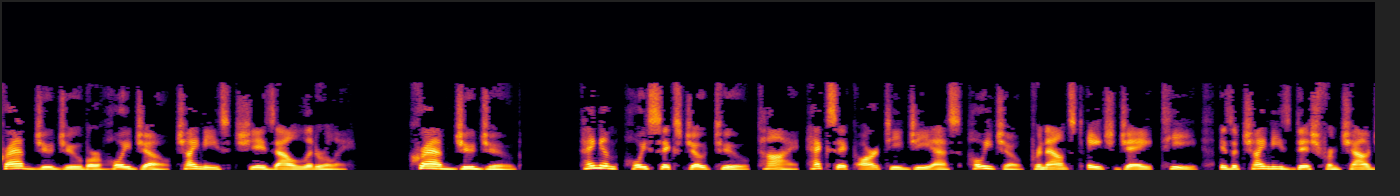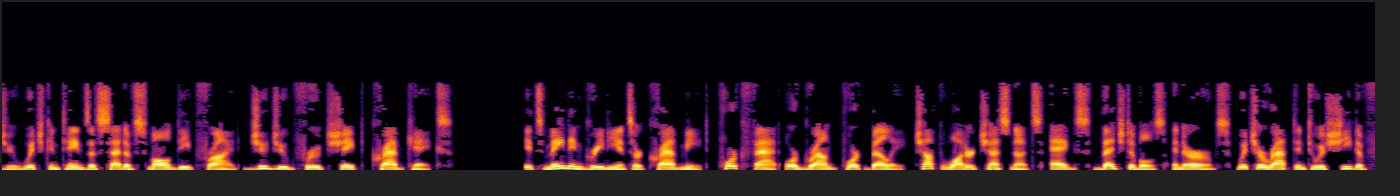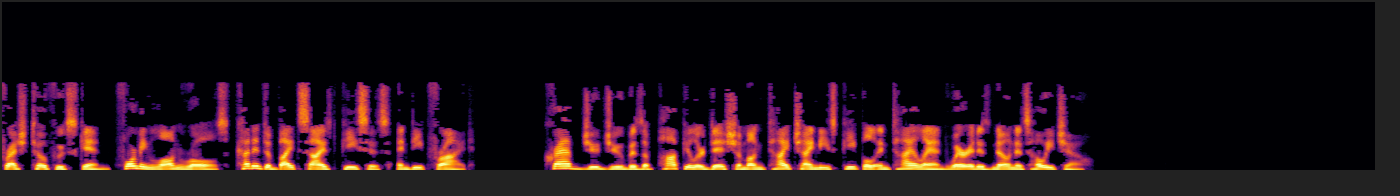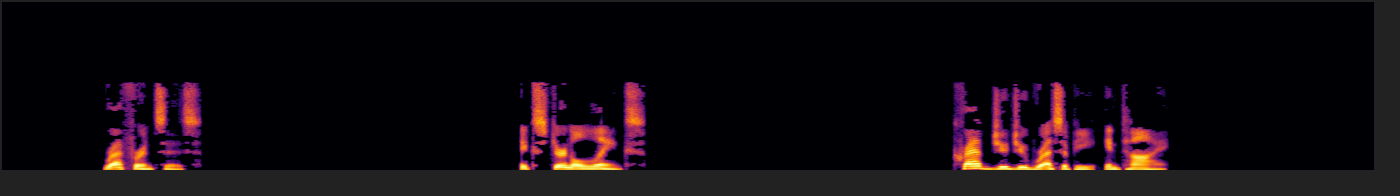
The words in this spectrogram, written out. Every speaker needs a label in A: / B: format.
A: Crab jujube or hoi jo, Chinese, xiezao literally. Crab jujube. Peng'im, hoi 6 jo 2, Thai, hexic rtgs, hoicho, pronounced hj, t, is a Chinese dish from Chaozhou which contains a set of small deep-fried, jujube fruit-shaped, crab cakes. Its main ingredients are crab meat, pork fat or ground pork belly, chopped water chestnuts, eggs, vegetables, and herbs, which are wrapped into a sheet of fresh tofu skin, forming long rolls, cut into bite-sized pieces, and deep-fried. Crab jujube is a popular dish among Thai Chinese people in Thailand where it is known as hoicho. References External links Crab jujube recipe, in Thai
